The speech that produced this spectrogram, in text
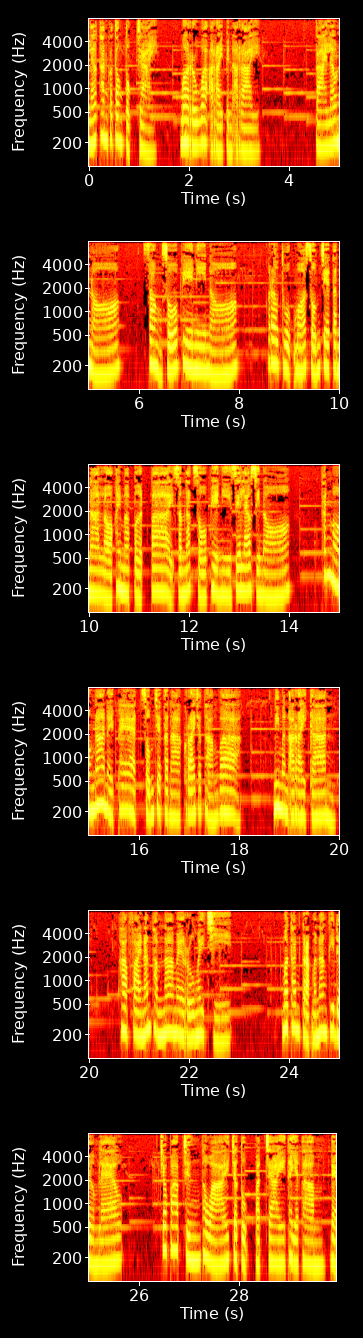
แล้วท่านก็ต้องตกใจ เมื่อรู้ว่าอะไรเป็นอะไร ตายแล้วหนอ ซ่องโสเพณีหนอ เราถูกหมอสมเจตนาหลอกให้มาเปิดป้ายสำนักโสเพณีเสียแล้วสิหนอ ท่านมองหน้าในแพทย์สมเจตนาใครจะถามว่า นี่มันอะไรกัน หากฝ่ายนั้นทำหน้าไม่รู้ไม่ชี้ เมื่อท่านกลับมานั่งที่เดิมแล้ว เจ้าภาพจึงถวายจตุปัจจัยทยธรรม แด่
